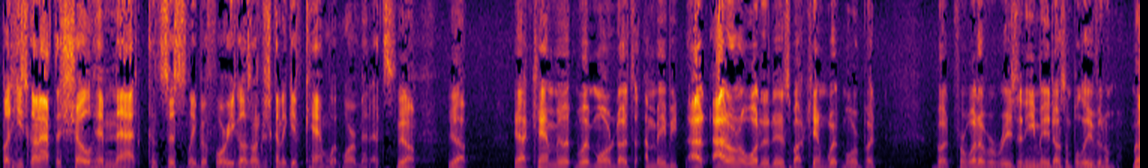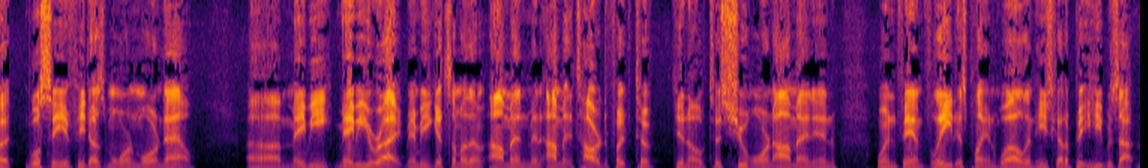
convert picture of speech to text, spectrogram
but he's going to have to show him that consistently before he goes. I'm just going to give Cam Whitmore minutes. Yep. Yep. Yeah, Cam Whitmore does. uh, Maybe I, I don't know what it is about Cam Whitmore, but but for whatever reason, Ime doesn't believe in him. But we'll see if he does more and more now. Uh, maybe maybe you're right. Maybe you get some of them. Amen. Amen. It's hard to to you know to shoehorn Amen in when VanVleet is playing well and he's got to be. He was out.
